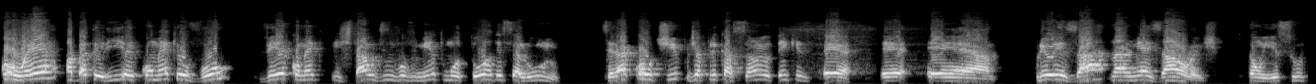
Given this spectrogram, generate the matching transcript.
qual é a bateria e como é que eu vou ver como é que está o desenvolvimento motor desse aluno? Será qual tipo de aplicação eu tenho que é, é, é, priorizar nas minhas aulas? Então, isso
